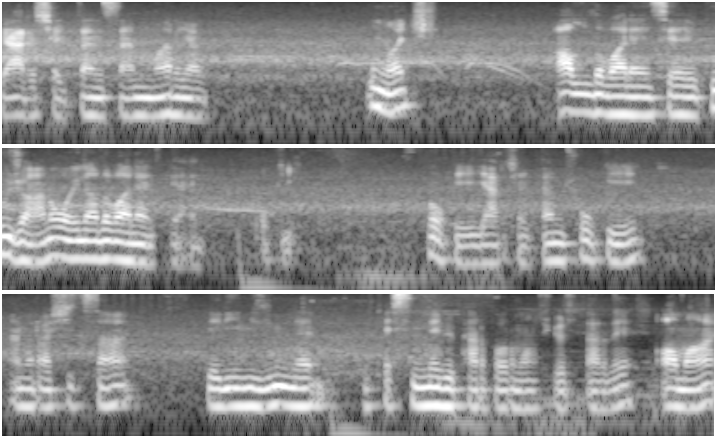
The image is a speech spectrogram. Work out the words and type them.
Gerçekten sen var ya bu maç aldı Valencia'yı kucağına oynadı Valencia'yı. Çok iyi. Çok iyi gerçekten çok iyi. Yani Raşitsa dediğimizin de ötesinde bir performans gösterdi. Ama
